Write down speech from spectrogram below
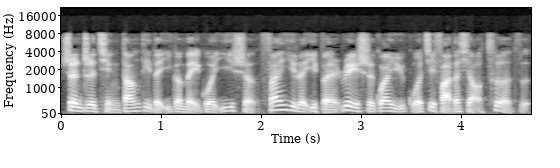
甚至请当地的一个美国医生翻译了一本瑞士关于国际法的小册子。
